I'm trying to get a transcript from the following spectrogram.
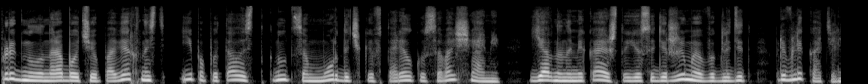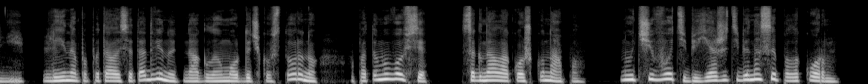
прыгнула на рабочую поверхность и попыталась ткнуться мордочкой в тарелку с овощами, явно намекая, что ее содержимое выглядит привлекательнее. Лина попыталась отодвинуть наглую мордочку в сторону, а потом и вовсе согнала кошку на пол. «Ну чего тебе? Я же тебе насыпала корм».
